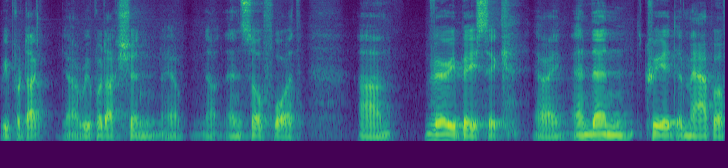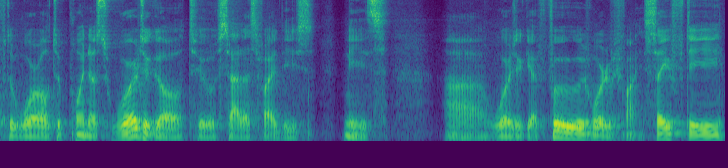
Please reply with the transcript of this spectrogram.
reproduct, uh, reproduction, you know, and so forth. Um, very basic, all right? And then create a map of the world to point us where to go to satisfy these needs. Uh, where to get food, where to find safety,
